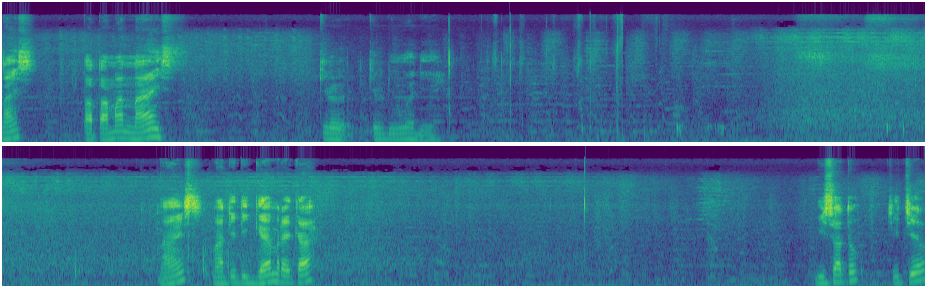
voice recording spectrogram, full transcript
Nice. Pertama nice. Kill kill dua dia. Nice, mati tiga mereka. Bisa tuh, cicil.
